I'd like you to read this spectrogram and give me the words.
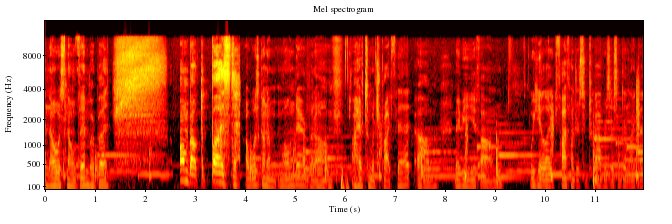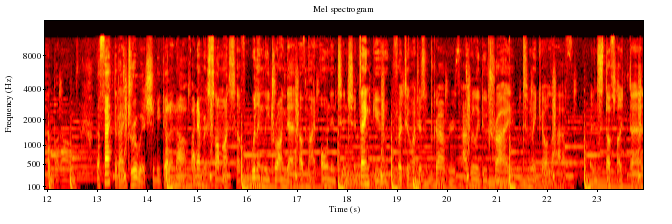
know it's November, but I'm about to bust. I was gonna moan there, but um, I have too much pride for that. Um, maybe if um, we hit like 500 subscribers or something like that. But um, the fact that I drew it should be good enough. I never saw myself willingly drawing that of my own intention. Thank you for 200 subscribers. I really do try to make y'all laugh and stuff like that.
